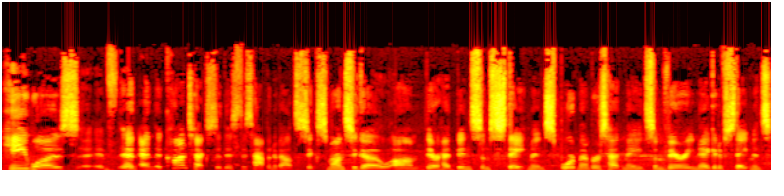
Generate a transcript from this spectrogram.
he was, and, and, the context of this, this happened about six months ago. Um, there had been some statements, board members had made some very negative statements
